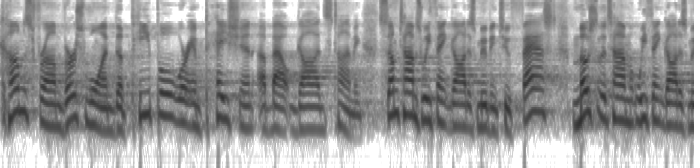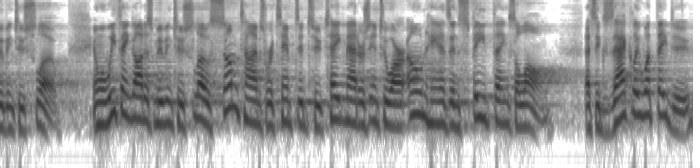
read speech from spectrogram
comes from verse 1 the people were impatient about God's timing. Sometimes we think God is moving too fast, most of the time we think God is moving too slow. And when we think God is moving too slow, sometimes we're tempted to take matters into our own hands and speed things along. That's exactly what they do,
